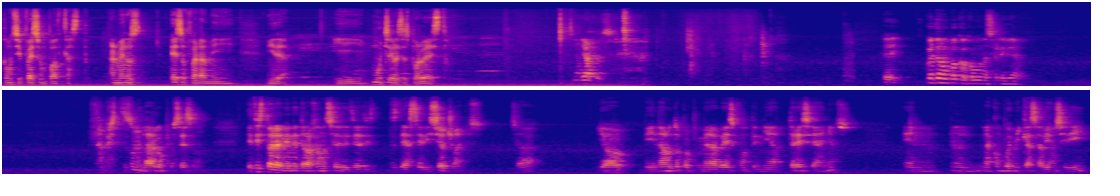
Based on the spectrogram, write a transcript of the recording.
como si fuese un podcast. Al menos eso fuera mi, idea. Y muchas gracias por ver esto. Ya pues. Hey. Cuéntame un poco cómo nació la idea. A ver, este es un largo proceso. Esta historia viene trabajándose desde, desde hace 18 años. O sea, yo vi Naruto por primera vez cuando tenía 13 años. En, la compu de mi casa había un CD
